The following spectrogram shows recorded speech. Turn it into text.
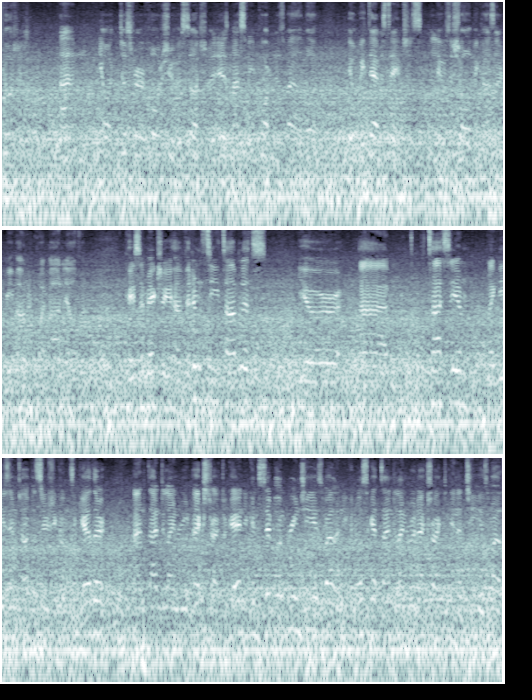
gutted. Um, you know, just for a photo shoot as such, it is massively important as well, but it will be devastating to lose a show because I rebounded quite badly off it. Okay, so make sure you have vitamin C tablets, your um, potassium, magnesium tablets usually come together, and dandelion root extract, okay? And you can sip on green tea as well, and you can also get dandelion root extract in a tea as well,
